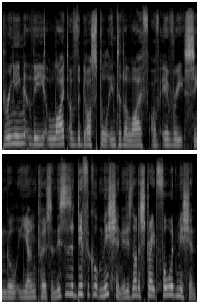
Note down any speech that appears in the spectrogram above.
Bringing the light of the gospel into the life of every single young person. This is a difficult mission. It is not a straightforward mission.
